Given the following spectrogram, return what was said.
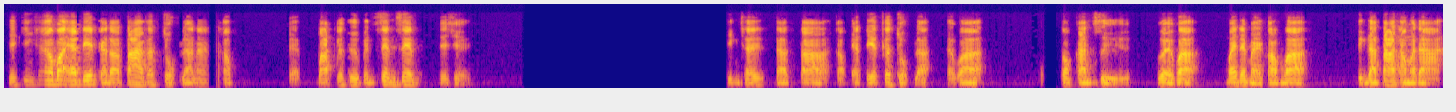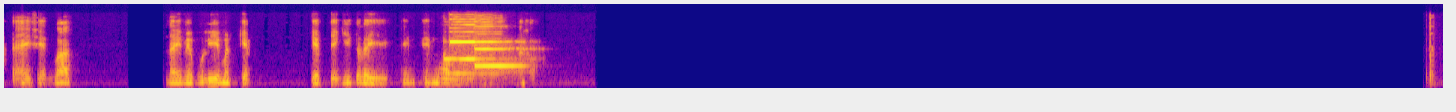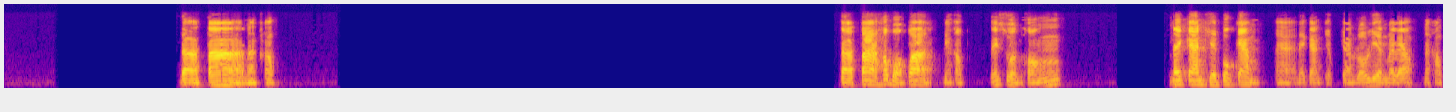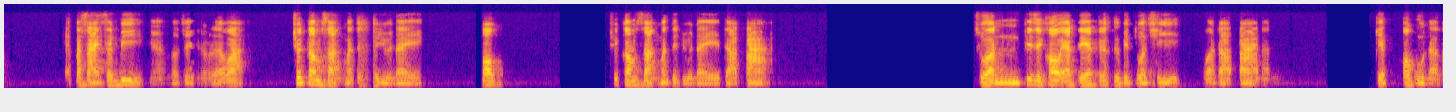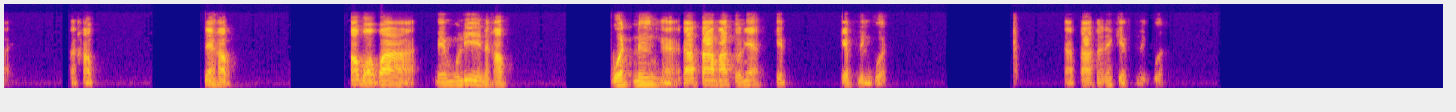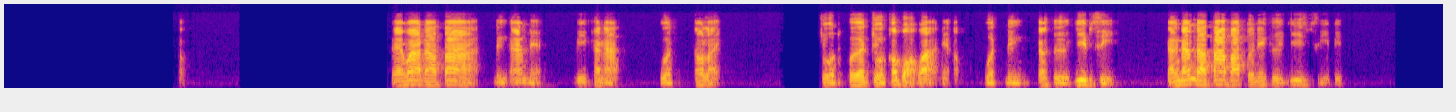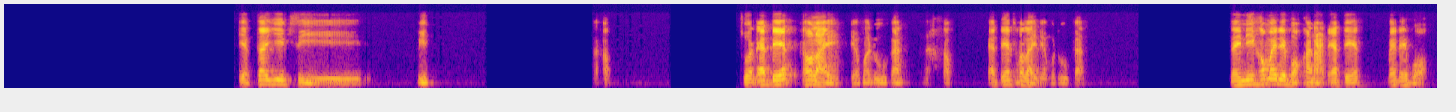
จริงๆใช้คำว่า address กับ data ก็จบแล้วนะครับ แต่บัตก็คือเป็นเส้นๆเฉยๆจริงใช้ data กับ address ก็จบแล้ว แต่ว่าต้องการสื่อด้วยว่าไม่ได้หมายความว่าถึง data ธรรมดา แต่ให้เห็นว่า ใน memory มันเก็บ เก็บอย่างนี้ก็เลยให้ให้มองนะครับ data นะครับ data เขาบอกว่าเนี่ยครับ ในส่วนของในการเขียนโปรแกรมอ่าในการเขียนโปรแกรมเราเรียนมาแล้วนะครับ ภาษา assembly เนี่ยเราจะเห็นแล้วว่า ชุดคำสั่งมันจะอยู่ในข้อชุดคำสั่งมันจะอยู่ใน data ส่วน physical address ก็คือเป็นตัวชี้ว่า data นั้น เก็บข้อมูลอะไรนะครับ เนี่ยครับ เขาบอกว่า memory นะครับ word หนึ่งอะ data bus ตัวเนี้ยเก็บเก็บหนึ่ง word data ตัวเนี้ยเก็บหนึ่ง word แปลว่า data หนึ่งอันเนี่ย มีขนาด word เท่าไหร่ โจทย์เปิดโจทย์เขาบอกว่าเนี่ยครับ word หนึ่งก็คือยี่สิบสี่ดังนั้น data bus ตัวนี้คือยี่สิบสี่บิต เก็บได้ยี่สิบสี่บิตนะครับ ส่วน address เท่าไหร่เดี๋ยวมาดูกันนะครับ address เท่าไหร่เดี๋ยวมาดูกัน ในนี้เขาไม่ได้บอกขนาด address ไม่ได้บอก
